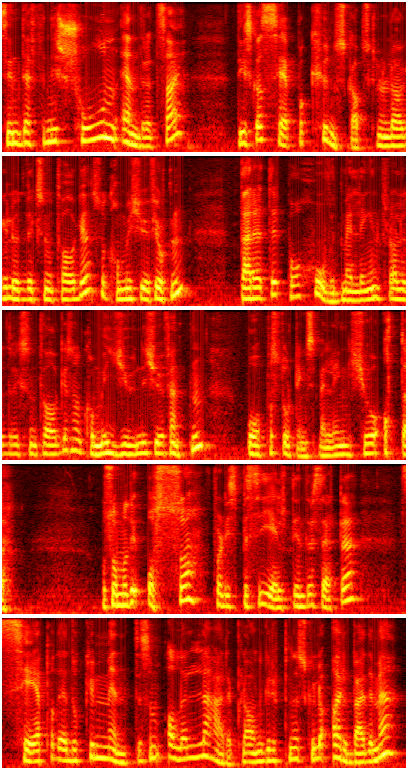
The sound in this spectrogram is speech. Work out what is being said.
sin definisjon endret seg, de skal se på kunnskapsgrunnlaget i Ludvigsen-utvalget, som kom i 2014, deretter på hovedmeldingen fra Ludvigsen-utvalget, som kom i juni 2015, og på stortingsmelding 28. Og så må de også, for de spesielt interesserte, se på det dokumentet som alle læreplangruppene skulle arbeide med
